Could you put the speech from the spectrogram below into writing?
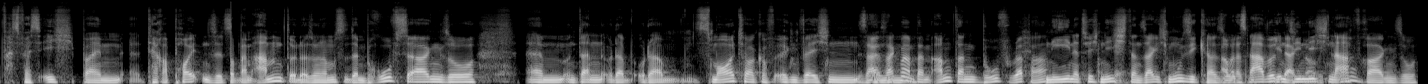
was weiß ich, beim äh, Therapeuten sitzt, oder beim Amt oder so, dann musst du deinen Beruf sagen, so, ähm, und dann, oder, oder Smalltalk auf irgendwelchen. sag, ähm, sag mal beim Amt dann Beruf Rapper. Nee, natürlich nicht. Dann sage ich Musiker. So. Aber das da würden jeder, sie nicht ich, nachfragen. So.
